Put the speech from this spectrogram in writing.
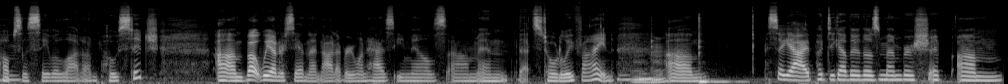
Helps us save a lot on postage. Um, but we understand that not everyone has emails, um, and that's totally fine. Um, so yeah, I put together those membership um,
